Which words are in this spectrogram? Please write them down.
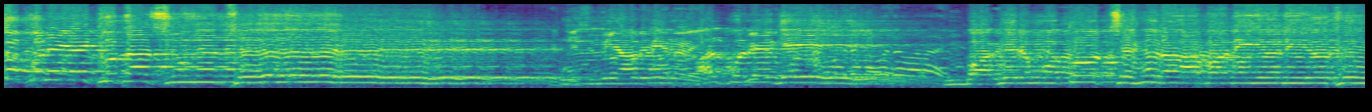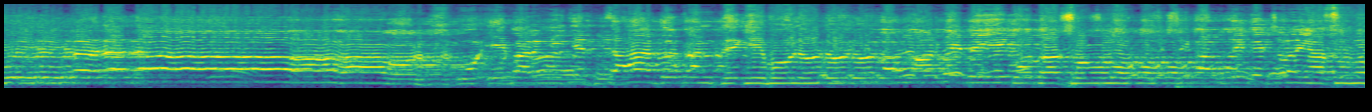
যখন এই কথা শুনেছে বাঘের মতো চেহারা বানিয়ে নিয়েছে। ও এবার নিজের চা দোকান থেকে বলো মার্কেটে এই কথা শুনলো। সেখান থেকে চলে আসলো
